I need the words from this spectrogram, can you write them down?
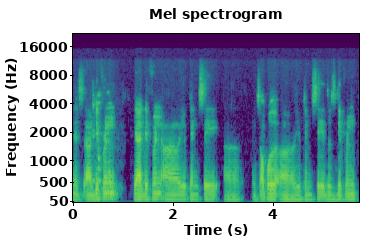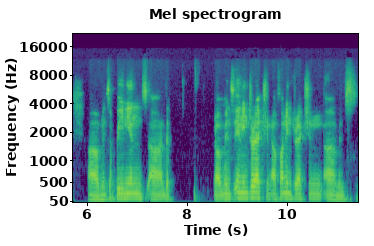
it's uh, different. Yeah, different. Uh, you can say uh, it's oppo- uh, You can say there's different uh, means opinions uh, that uh, means an interaction, a fun interaction uh, means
